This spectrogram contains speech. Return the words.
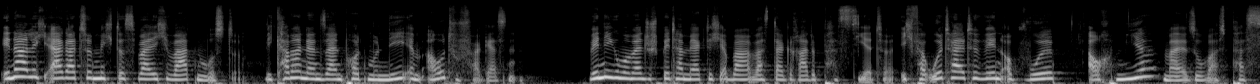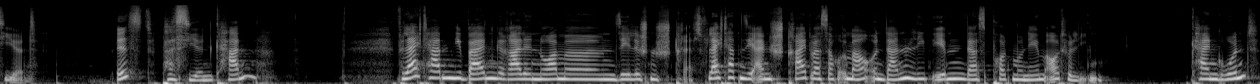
Innerlich ärgerte mich das, weil ich warten musste. Wie kann man denn sein Portemonnaie im Auto vergessen? Wenige Momente später merkte ich aber, was da gerade passierte. Ich verurteilte wen, obwohl auch mir mal sowas passiert ist, passieren kann. Vielleicht hatten die beiden gerade enormen seelischen Stress. Vielleicht hatten sie einen Streit, was auch immer, und dann blieb eben das Portemonnaie im Auto liegen. Kein Grund,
